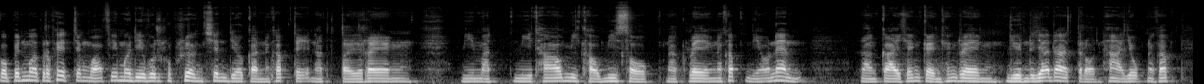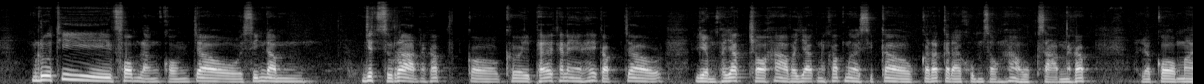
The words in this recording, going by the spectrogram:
ก็เป็นมวยประเภทจังหวะฝีมือดีบนครบเครื่องเช่นเดียวกันนะครับเตะหนักต่อยแรง มีหมัดมีเท้ามีเข่ามีศอกหนักแรงนะครับเหนียวแน่น ร่างกายแข็งแกร่งแข็งแรง ยืนระยะได้ตลอด 5 ยกนะครับ มาดูที่ฟอร์มหลังของเจ้าสิงห์ดำยึดสุราชนะครับ ก็เคยแพ้คะแนนให้กับเจ้าเหลี่ยมพยักชอ5พยักนะครับเมื่อ 19 กรกฎาคม 2563 นะครับ แล้วก็มา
